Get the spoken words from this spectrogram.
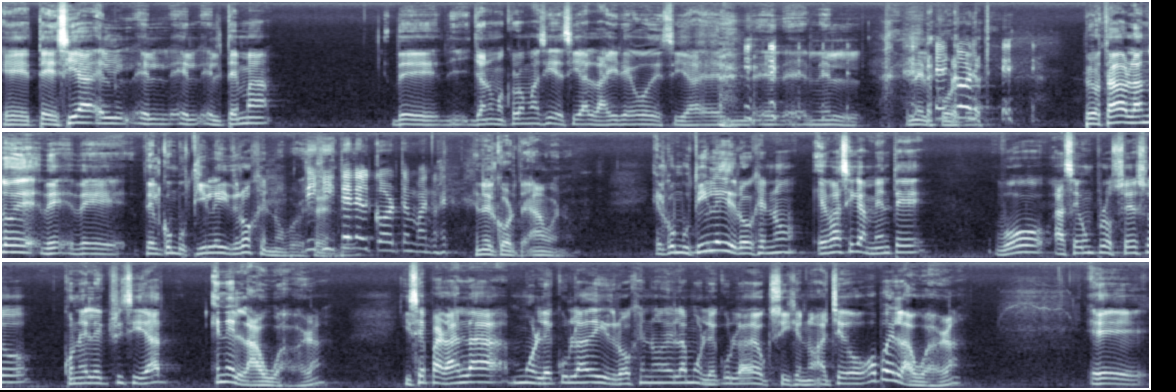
eh, te decía el tema ya no me acuerdo más si decía al aire o decía en, el, corte. Pero estaba hablando de, del combustible hidrógeno. Por Dijiste en el corte, Manuel. En el corte, ah, bueno. El combustible hidrógeno es básicamente vos haces un proceso con electricidad en el agua, ¿verdad? Y separás la molécula de hidrógeno de la molécula de oxígeno, H2O por el agua, ¿verdad? Eh,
